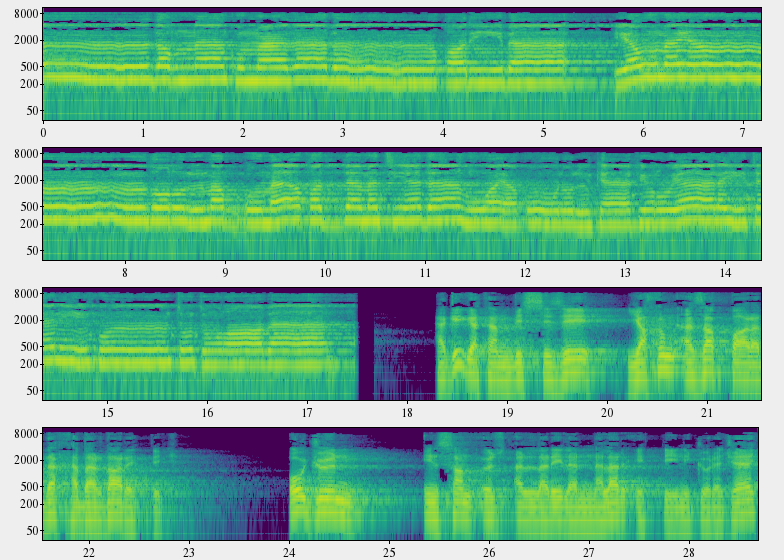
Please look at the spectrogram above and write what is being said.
ənzərnəkum əzəbən qariba yənzurul mər'u mə qaddəmət yədəhu və yəqulul kəfiru yə leytəni kuntu turabə Həqiqətən biz sizi yaxın əzab barədə xəbərdar etdik. O gün insan öz əlləri ilə nələr etdiyini görəcək,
